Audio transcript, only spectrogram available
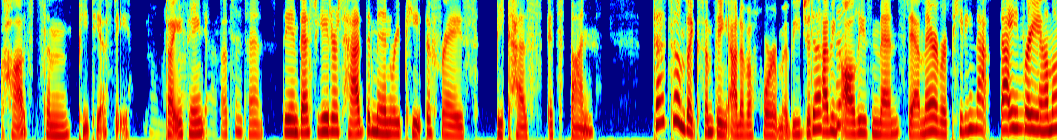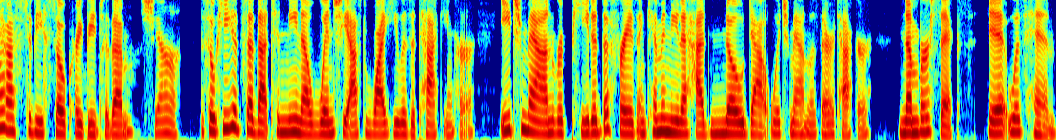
caused some PTSD. Oh Don't you think? Yeah, that's intense. The investigators had the men repeat the phrase, because it's fun. That sounds like something out of a horror movie. Just Doesn't having all these men stand there and repeating that that In phrase has to be so creepy to them. Yeah. So he had said that to Nina when she asked why he was attacking her. Each man repeated the phrase, and Kim and Nina had no doubt which man was their attacker. Number six, it was him.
